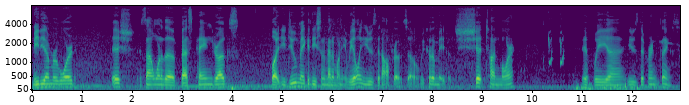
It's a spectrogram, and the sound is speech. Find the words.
medium reward ish. It's not one of the best paying drugs, but you do make a decent amount of money. We only used it off-road, so we could have made a shit ton more if we uh, different things.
